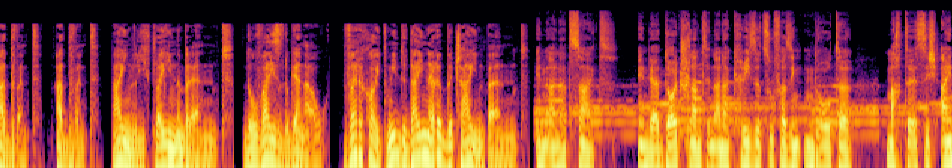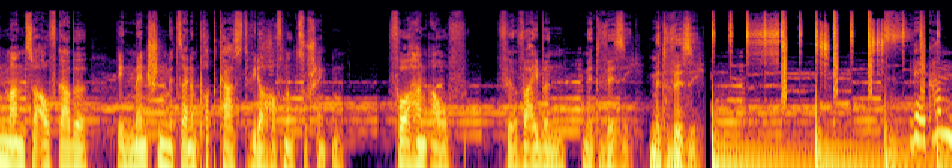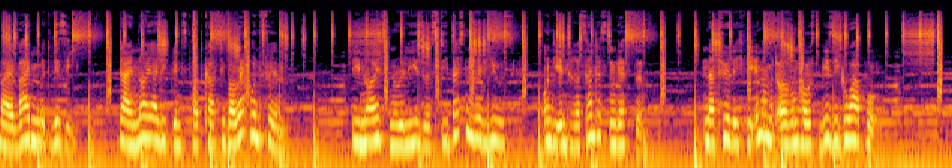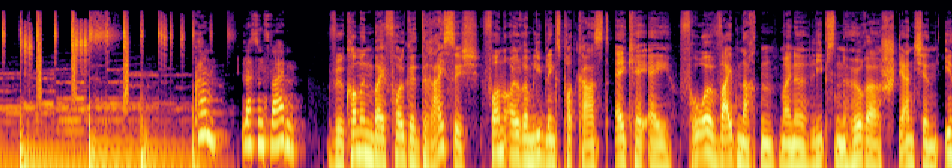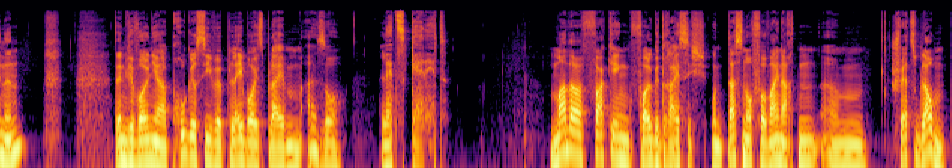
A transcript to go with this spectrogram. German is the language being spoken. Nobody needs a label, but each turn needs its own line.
Advent, Advent, ein Lichtlein brennt, du weißt genau, wer heut mit deiner Beschein pennt.
In einer Zeit, in der Deutschland in einer Krise zu versinken drohte, machte es sich ein Mann zur Aufgabe, den Menschen mit seinem Podcast wieder Hoffnung zu schenken. Vorhang auf für Weiben mit Visi.
Mit Visi.
Willkommen bei Weiben mit Visi, dein neuer Lieblingspodcast über Rap und Film. Die neuesten Releases, die besten Reviews und die interessantesten Gäste. Natürlich wie immer mit eurem Host Visi Guapo. Komm, lasst uns viben.
Willkommen bei Folge 30 von eurem Lieblingspodcast, aka Frohe Weibnachten, meine liebsten Hörer Sternchen innen. Denn wir wollen ja progressive Playboys bleiben, also let's get it. Motherfucking Folge 30 und das noch vor Weihnachten, ähm, schwer zu glauben.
